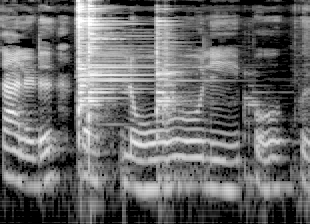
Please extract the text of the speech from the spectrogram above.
സാലഡ് ലോലിപോപ്പ്.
